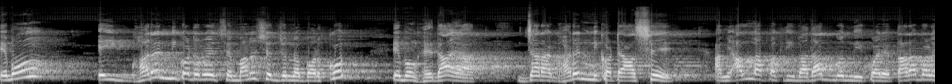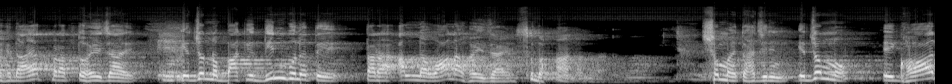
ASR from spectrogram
এবং এই ঘরের নিকটে রয়েছে মানুষের জন্য বরকত এবং হেদায়াত। যারা ঘরের নিকটে আসে, আমি আল্লাহ পাকরি ইবাদাত বন্দি করে, তারা বড় হেদায়াত প্রাপ্ত হয়ে যায়। এর জন্য বাকি দিনগুলোতে তারা আল্লাহওয়ালা হয়ে যায়। সুবাহান আল্লাহ সম্মানিত হাজিরিন, এজন্য এই ঘর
